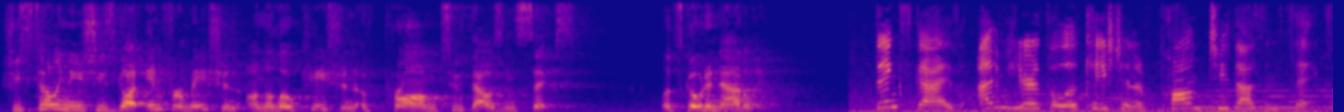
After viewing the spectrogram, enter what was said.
She's telling me she's got information on the location of prom 2006. Let's go to Natalie. Thanks, guys. I'm here at the location of prom 2006,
